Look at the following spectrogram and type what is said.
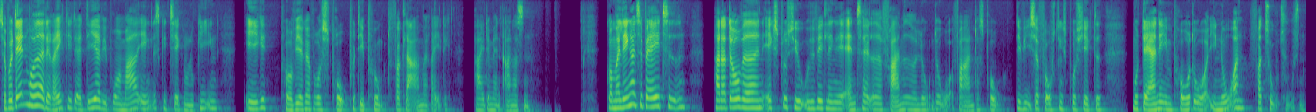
Så på den måde er det rigtigt, at det, at vi bruger meget engelsk i teknologien, ikke påvirker vores sprog på det punkt, forklarer Merete Heidemann Andersen. Går man længere tilbage i tiden, har der dog været en eksplosiv udvikling i antallet af fremmede og lånte ord fra andre sprog. Det viser forskningsprojektet Moderne importord i Norden fra 2000.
